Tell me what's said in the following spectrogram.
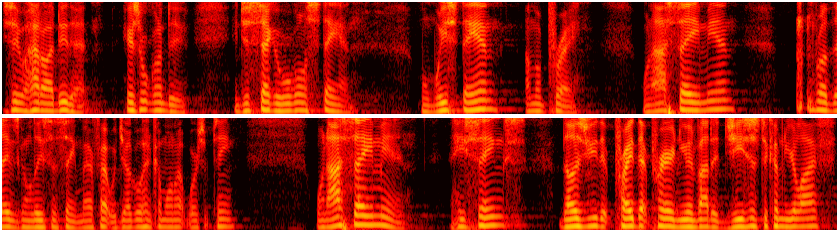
You say, Well, how do I do that? Here's what we're going to do. In just a second, we're going to stand. When we stand, I'm going to pray. When I say amen, Brother David's going to lead us and sing. Matter of fact, would y'all go ahead and come on up, worship team? When I say amen, he sings, those of you that prayed that prayer and you invited Jesus to come to your life,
